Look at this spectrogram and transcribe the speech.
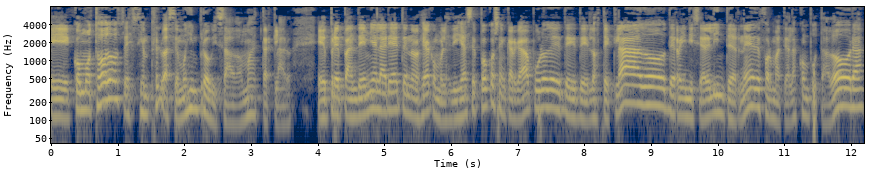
eh, como todos, siempre lo hacemos improvisado, vamos a estar claros. Eh, prepandemia, el área de tecnología, como les dije hace poco, se encargaba puro de, de los teclados, de reiniciar el Internet, de formatear las computadoras,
